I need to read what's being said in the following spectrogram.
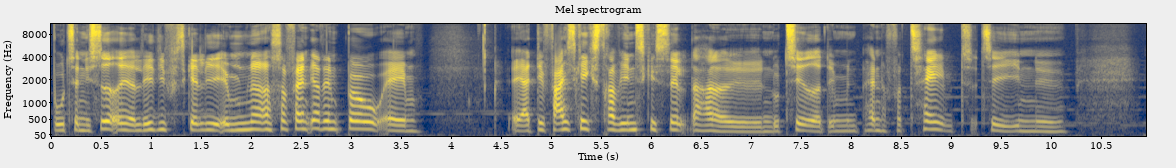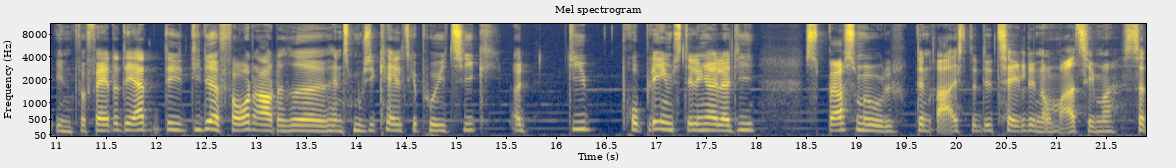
botaniserede jeg lidt i forskellige emner, og så fandt jeg den bog af Ja, det er faktisk ikke Stravinsky selv, der har øh, noteret det, men han har fortalt til en, øh, en forfatter. Det er, det er de der foredrag, der hedder øh, hans musikalske poetik, og de problemstillinger, eller de spørgsmål, den rejste, det talte enormt meget til mig. Så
